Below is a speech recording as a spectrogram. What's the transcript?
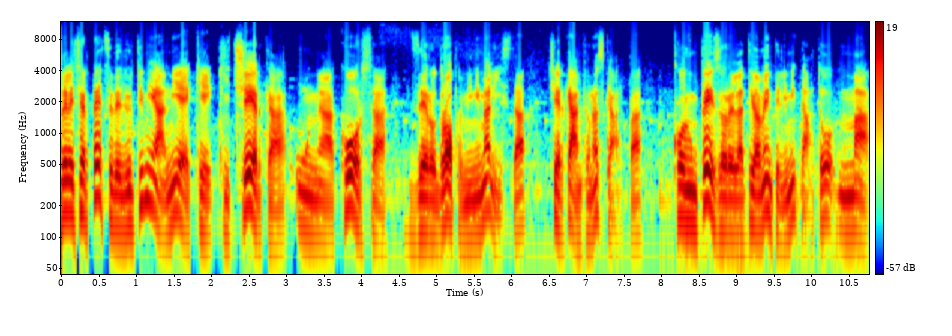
delle certezze degli ultimi anni è che chi cerca una corsa zero drop minimalista cerca anche una scarpa con un peso relativamente limitato ma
